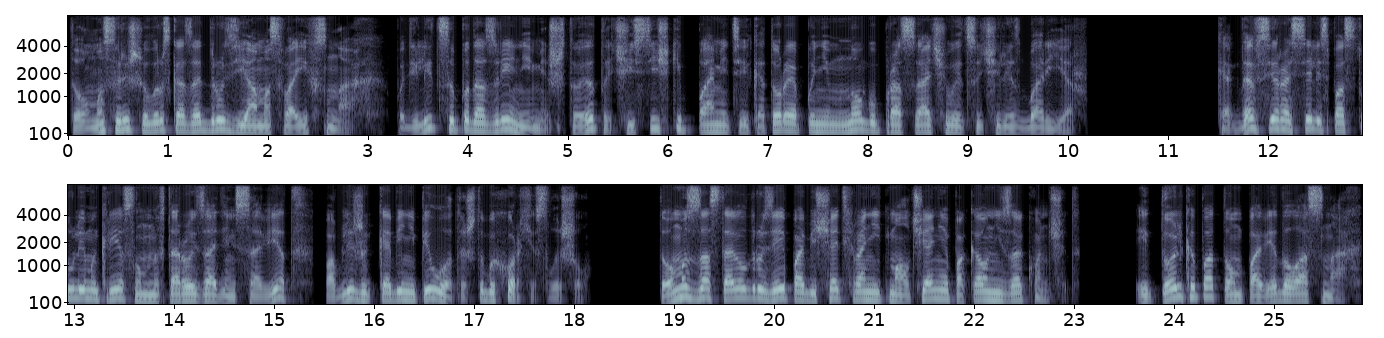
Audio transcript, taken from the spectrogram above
Томас решил рассказать друзьям о своих снах, поделиться подозрениями, что это частички памяти, которая понемногу просачивается через барьер. Когда все расселись по стульям и креслам на второй за день совет, поближе к кабине пилота, чтобы Хорхе слышал, Томас заставил друзей пообещать хранить молчание, пока он не закончит. И только потом поведал о снах,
